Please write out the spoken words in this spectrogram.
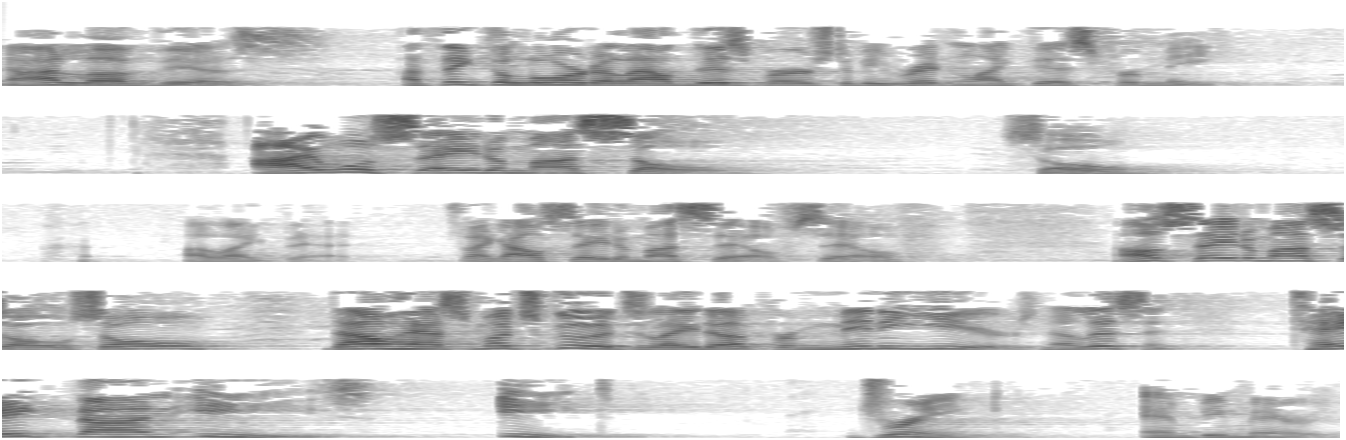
now I love this. I think the Lord allowed this verse to be written like this for me. I will say to my soul, soul, I like that. It's like I'll say to myself, self, I'll say to my soul, soul, thou hast much goods laid up for many years. Now listen, take thine ease, eat, drink, and be merry.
